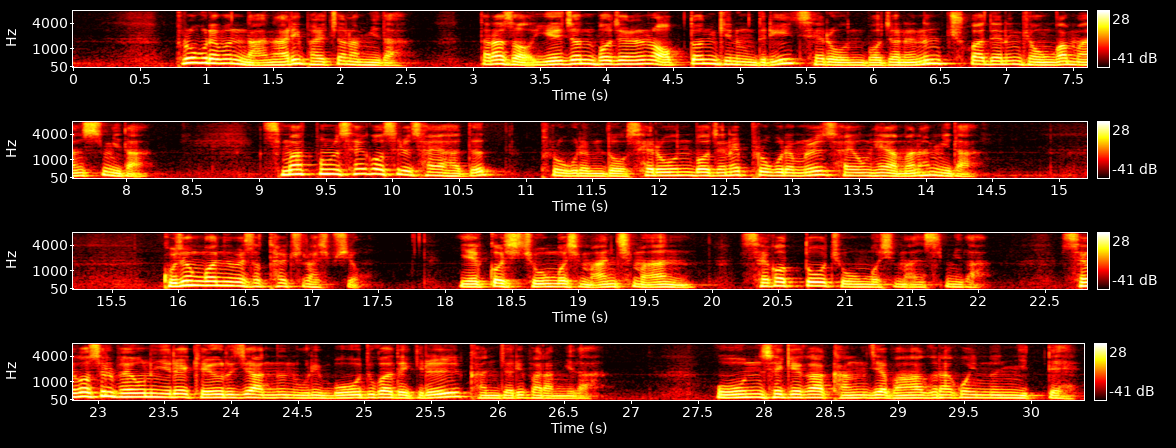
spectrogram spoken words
프로그램은 나날이 발전합니다. 따라서 예전 버전에는 없던 기능들이 새로운 버전에는 추가되는 경우가 많습니다. 스마트폰을 새 것을 사야 하듯 프로그램도 새로운 버전의 프로그램을 사용해야만 합니다. 고정관념에서 탈출하십시오. 옛 것이 좋은 것이 많지만 새 것도 좋은 것이 많습니다. 새 것을 배우는 일에 게으르지 않는 우리 모두가 되기를 간절히 바랍니다. 온 세계가 강제 방학을 하고 있는 이때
